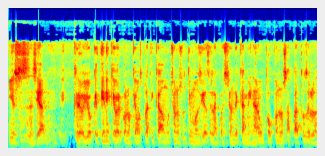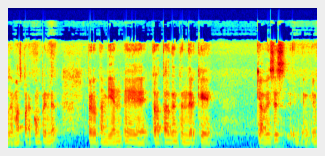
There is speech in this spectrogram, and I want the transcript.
Y eso es esencial. ¿eh? Creo yo que tiene que ver con lo que hemos platicado mucho en los últimos días de la cuestión de caminar un poco en los zapatos de los demás para comprender, pero también eh, tratar de entender que, que a veces, eh,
